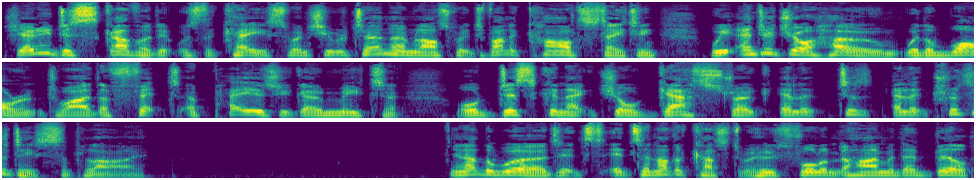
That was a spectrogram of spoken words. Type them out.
she only discovered it was the case when she returned home last week to find a card stating, We entered your home with a warrant to either fit a pay as you go meter or disconnect your gas stroke electri- electricity supply. In other words, it's, it's another customer who's fallen behind with their bill.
